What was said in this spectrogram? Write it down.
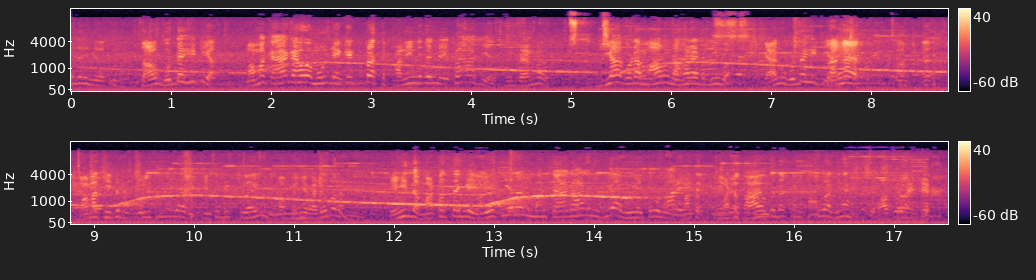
ඒකද තව ගොඩ හිටියා. මම කෑ ගැහුවා මුන්න එකෙකුටත් පනින්න දෙන්න එපා කියලා. දැන්නද? ගියා ගොඩ මාරු නහරට දීවා. යනු ගොඩ හිටියා. මම හිටපු පොලිසිය නිලධාරි කිසි දික් ලයින් මම මෙහි වැඩ කරන්නේ. ඒ හින්දා මටත් ඇඟේ එලේ කියලා මම කෑ ගහගෙන ගියා. මේ ඒක මට මට සහයෝගය දක්වන්න කවුරුත් නැහැ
